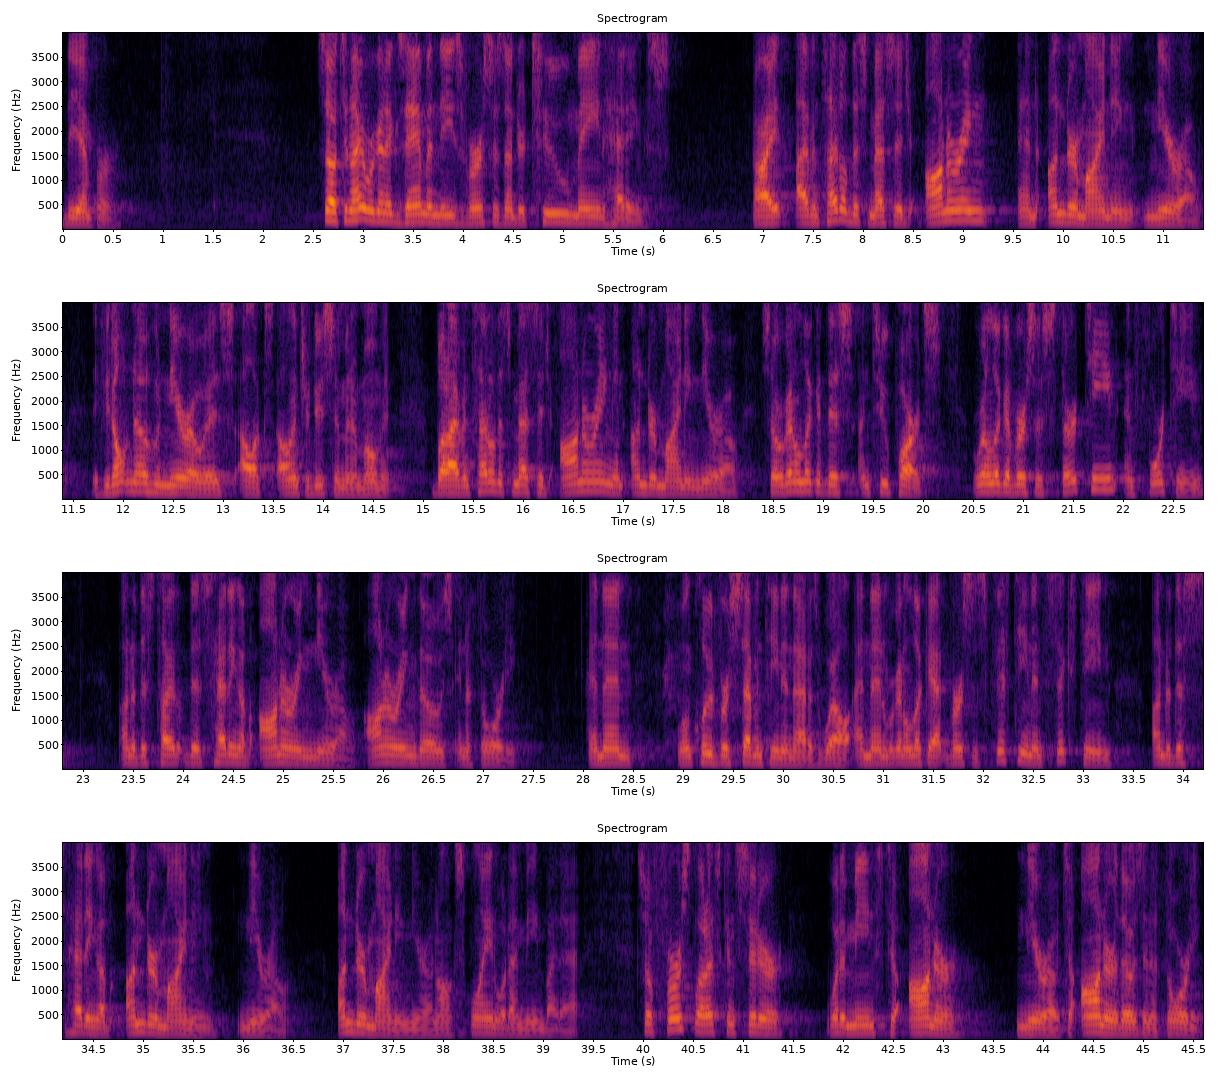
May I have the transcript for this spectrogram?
the emperor. So, tonight we're going to examine these verses under two main headings. All right, I've entitled this message Honoring and Undermining Nero. If you don't know who Nero is, I'll, I'll introduce him in a moment. But I've entitled this message Honoring and Undermining Nero. So, we're going to look at this in two parts. We're going to look at verses 13 and 14 under this, title, this heading of Honoring Nero, honoring those in authority. And then We'll include verse 17 in that as well. And then we're going to look at verses 15 and 16 under this heading of undermining Nero. Undermining Nero. And I'll explain what I mean by that. So, first, let us consider what it means to honor Nero, to honor those in authority.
